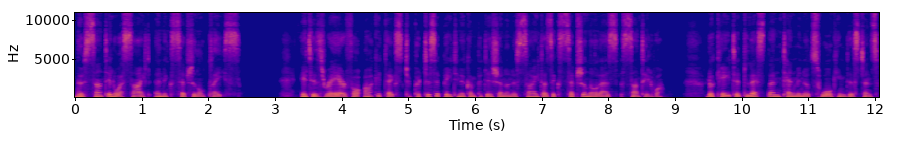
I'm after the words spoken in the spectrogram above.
The Saint Éloi site, an exceptional place. It is rare for architects to participate in a competition on a site as exceptional as Saint-Éloi. Located less than 10 minutes walking distance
